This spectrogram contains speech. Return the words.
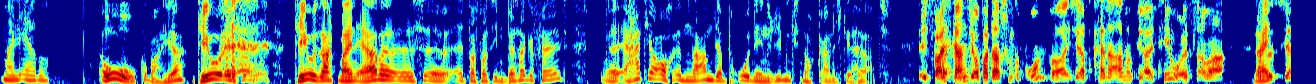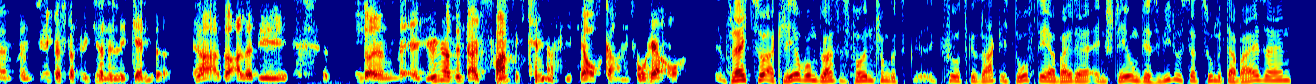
Mein Erbe. Oh, guck mal hier. Theo, ist, äh, Theo sagt, mein Erbe ist äh, etwas, was ihm besser gefällt. Äh, er hat ja auch im Namen der Pro den Remix noch gar nicht gehört. Ich weiß gar nicht, ob er da schon geboren war. Ich habe keine Ahnung, wie alt Theo ist, aber Nein. das ist ja im Prinzip, ist das Lied ja eine Legende. Ja, also alle, die äh, jünger sind als 20, kennen das Lied ja auch gar nicht. Woher auch? Vielleicht zur Erklärung, du hast es vorhin schon kurz, gesagt, ich durfte ja bei der Entstehung des Videos dazu mit dabei sein,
